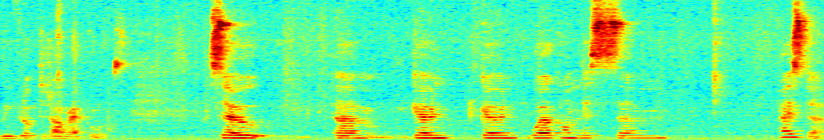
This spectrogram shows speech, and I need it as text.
We've looked at our records. So um, go and go and work on this um, poster."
